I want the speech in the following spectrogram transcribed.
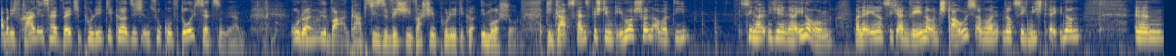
aber die Frage ist halt, welche Politiker sich in Zukunft durchsetzen werden. Oder ja. gab es diese Wischiwaschi-Politiker immer schon? Die gab es ganz bestimmt immer schon, aber die sind halt nicht in Erinnerung. Man erinnert sich an Wehner und Strauß, aber man wird sich nicht erinnern, ähm,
